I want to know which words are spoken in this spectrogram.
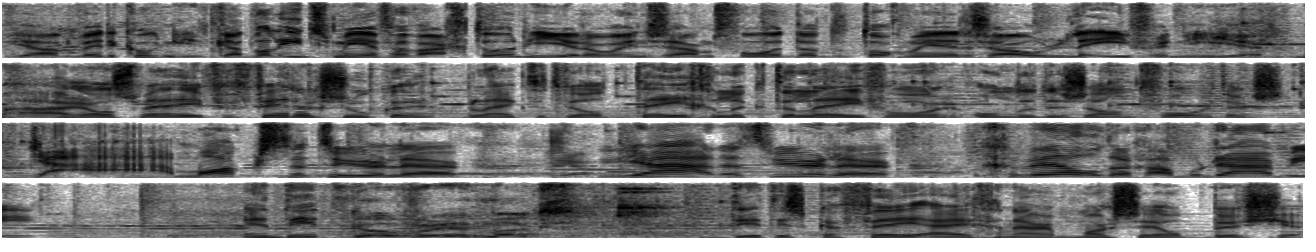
Ja, dat weet ik ook niet. Ik had wel iets meer verwacht hoor, hier in Zandvoort. Dat het toch meer zou leven hier. Maar als we even verder zoeken, blijkt het wel degelijk te leven hoor, onder de Zandvoorters. Ja, Max natuurlijk. Ja, natuurlijk. Geweldig, Abu Dhabi. En dit? Go for it, Max. Dit is café-eigenaar Marcel Buscher.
